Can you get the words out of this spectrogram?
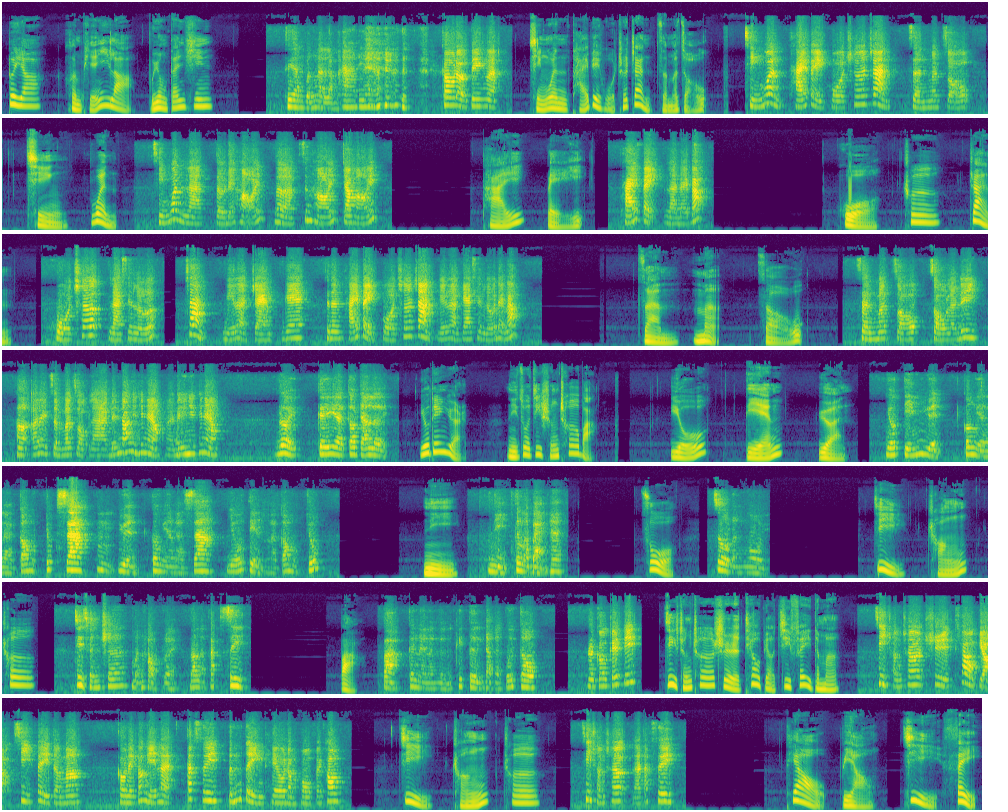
对呀，很便宜啦，不用担心。 Thì anh vẫn là làm A đi ha. câu đầu tiên là 请问台北火车站怎么走？请问台北火车站怎么走请问 请问 là từ để hỏi là xin hỏi chào hỏi 台北 Thái北là Đài Bắc 火车站 Hồ chơ là xe lửa Trạm nghĩa là trạm, ga Cho nên Thái北Hồ chơ trạm nghĩa là ga xe lửa Đài Bắc 怎么走？ Dần mật dỗ, dỗ là đi Ờ, Ở đây dần mật dỗ là đến đó như thế nào, là đi như thế nào Rồi, cái à, câu trả lời 有点远，你坐计程车吧。 有点远， dấu tiếng duyện có nghĩa là có một chút xa ừ. duyện có nghĩa là xa dấu tiền là có một chút 你 nỉ tức là bạn ha 坐 dô là ngồi 计程车 chi sân sơ mình học rồi đó là taxi 吧。 và cái này là ngữ khí từ đặt ở cuối câu Rồi câu kế tiếp 计程车是跳表计费的吗？计程车是跳表计费的吗 Câu này có nghĩa là taxi tính tiền theo đồng hồ phải không? 计程车 Chi程车 là taxi 跳表计费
